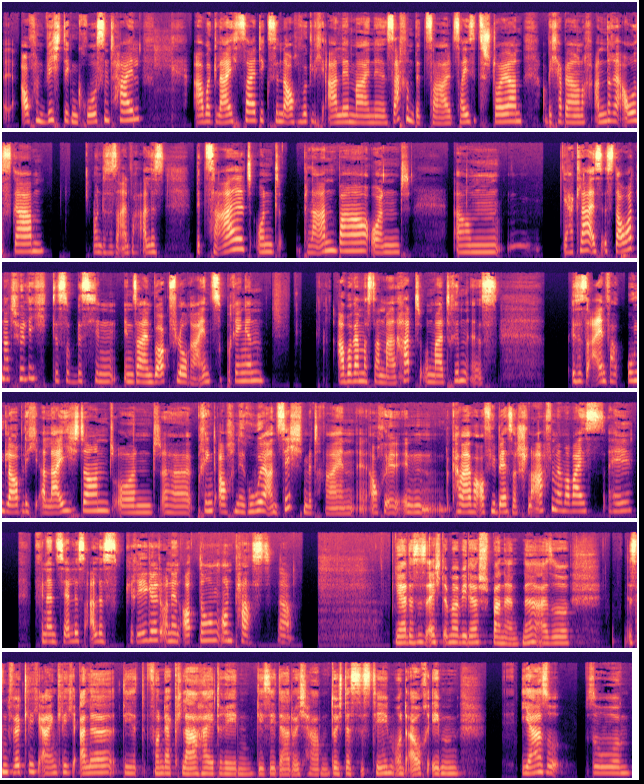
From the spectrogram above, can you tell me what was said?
äh, auch einen wichtigen großen Teil. Aber gleichzeitig sind auch wirklich alle meine Sachen bezahlt, sei es jetzt Steuern, aber ich habe ja noch andere Ausgaben und es ist einfach alles bezahlt und planbar und ähm, ja klar, es, es dauert natürlich, das so ein bisschen in seinen Workflow reinzubringen. Aber wenn man es dann mal hat und mal drin ist, ist es einfach unglaublich erleichternd und äh, bringt auch eine Ruhe an sich mit rein. Auch in, kann man einfach auch viel besser schlafen, wenn man weiß, hey, finanziell ist alles geregelt und in Ordnung und passt. Ja. Ja, das ist echt immer wieder spannend, ne? Also es sind wirklich eigentlich alle, die von der Klarheit reden, die sie dadurch haben, durch das System und auch eben, ja, so, so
